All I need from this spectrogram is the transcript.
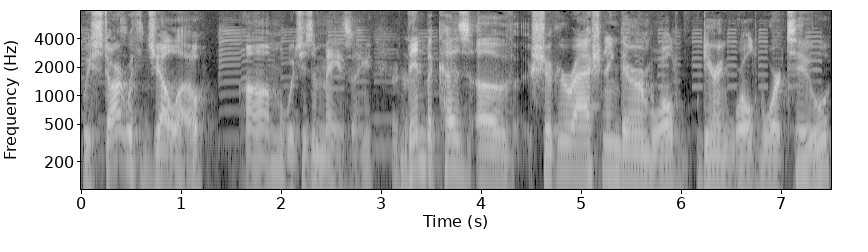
We start with Jello, um, which is amazing. Mm-hmm. Then, because of sugar rationing during World during World War II,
